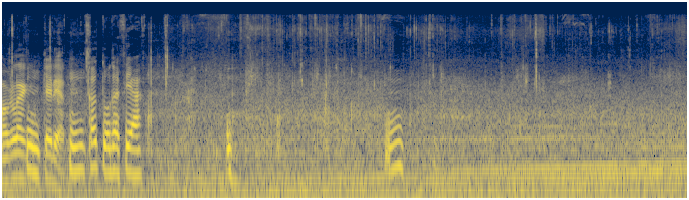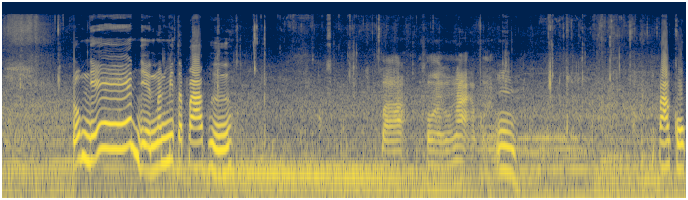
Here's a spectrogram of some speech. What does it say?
มันก็ละแก่แดดอืมเขาตัวกระเซียอืมลมเย็นเย็นมันมีตะปลาผือปลาตรงหนตรงหน้าครับผมปลากก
